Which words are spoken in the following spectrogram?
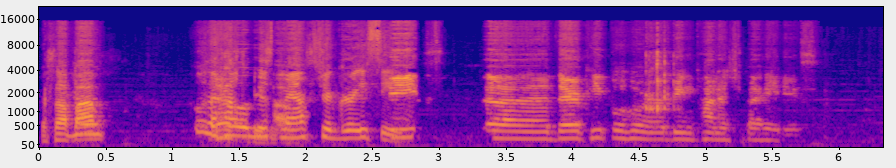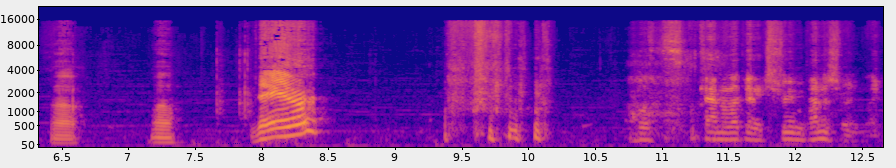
It's not Bob. Who the hell is this Bob. Master Gracie? these. Uh, there are people who are being punished by Hades. Oh, well, there? It's kind of like an extreme punishment? Like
